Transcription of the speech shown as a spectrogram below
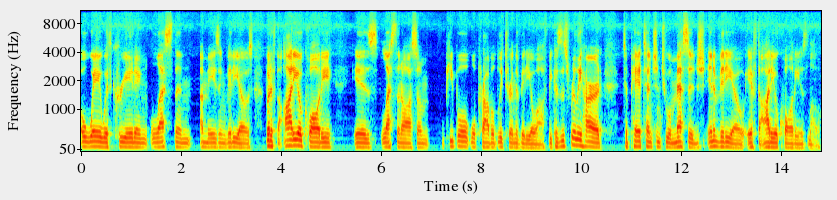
away with creating less than amazing videos, but if the audio quality is less than awesome, people will probably turn the video off because it's really hard to pay attention to a message in a video if the audio quality is low.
